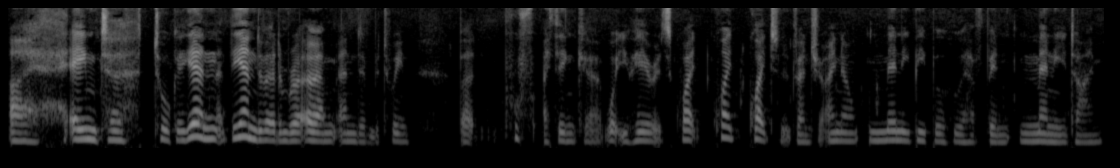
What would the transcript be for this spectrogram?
I aim to talk again at the end of Edinburgh um, and in between. But poof, I think uh, what you hear is quite, quite, quite an adventure. I know many people who have been many a time.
